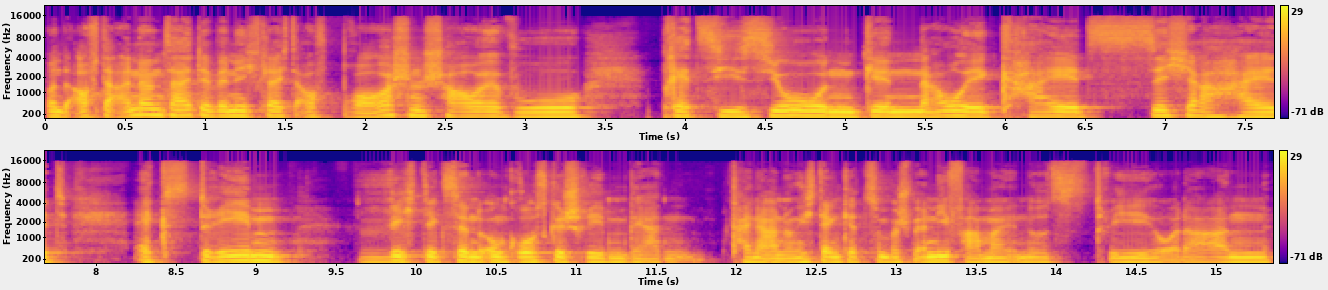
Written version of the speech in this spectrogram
Und auf der anderen Seite, wenn ich vielleicht auf Branchen schaue, wo Präzision, Genauigkeit, Sicherheit extrem wichtig sind und großgeschrieben werden. Keine Ahnung, ich denke jetzt zum Beispiel an die Pharmaindustrie oder an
